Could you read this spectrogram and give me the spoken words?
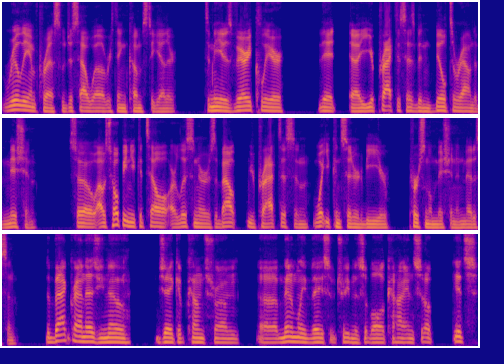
really impressed with just how well everything comes together. To me, it is very clear that uh, your practice has been built around a mission. So I was hoping you could tell our listeners about your practice and what you consider to be your personal mission in medicine. The background, as you know, Jacob, comes from uh, minimally invasive treatments of all kinds. So it's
